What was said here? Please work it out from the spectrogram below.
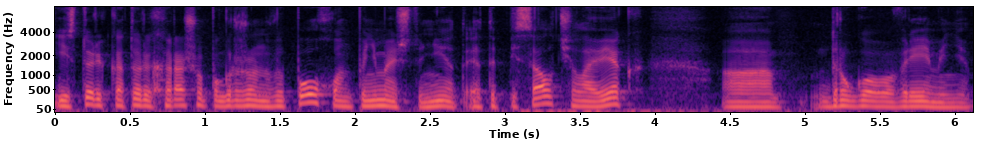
И историк, который хорошо погружен в эпоху, он понимает, что нет, это писал человек э, другого времени.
